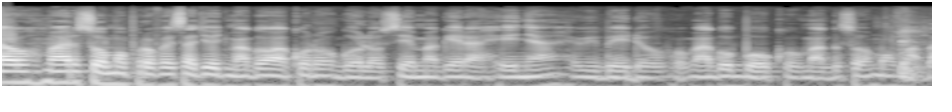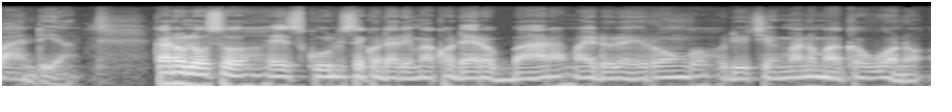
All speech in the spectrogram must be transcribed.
Migawo mar somo Profesa George Magoha koro ogolo siem mager ahinya e wi bedo mag oboko mag somo ma bandia. Kano loso e skul sekondari ma Kodero Bara mayudore e Rongo odiochieng' mano ma kawuono.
